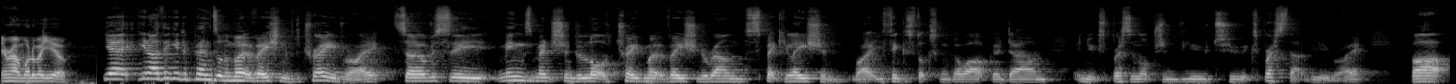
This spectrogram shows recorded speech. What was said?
Imran, what about you? Yeah, you know, I think it depends on the motivation of the trade, right? So obviously, Ming's mentioned a lot of trade motivation around speculation, right? You think a stock's going to go up, go down, and you express an option view to express that view, right? But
